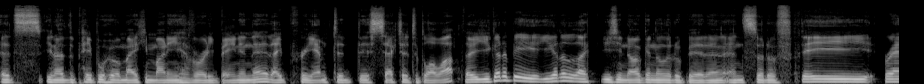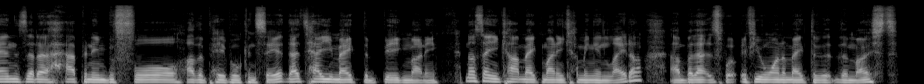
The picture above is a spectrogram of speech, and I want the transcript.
it's you know the people who are making money have already been in there. They preempted this sector to blow up. So you got to be, you got to like use your noggin a little bit and, and sort of the trends that are happening before other people can see it. That's how you make the big money. not saying you can't make money coming in later, um, but that's what if you want to make the the most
